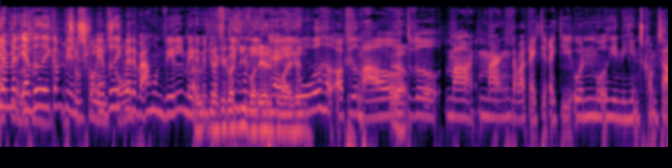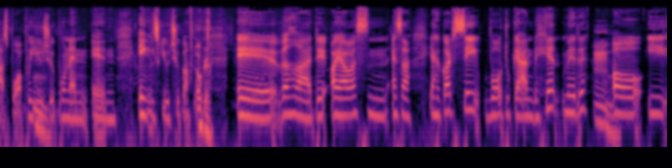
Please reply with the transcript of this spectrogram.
Jamen, jeg ved ikke, om det er en score. Jeg ved ikke, hvad det var, hun ville med det, men det var, fordi lide, hun i en er periode havde oplevet meget, Ja. du ved, meget, mange, der var rigtig, rigtig onde mod hende i hendes kommentarspor på YouTube. Hun er en, en engelsk YouTuber. Okay. Øh, hvad hedder det? Og jeg er også sådan, altså, jeg kan godt se, hvor du gerne vil hen med det. Mm. Og i,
